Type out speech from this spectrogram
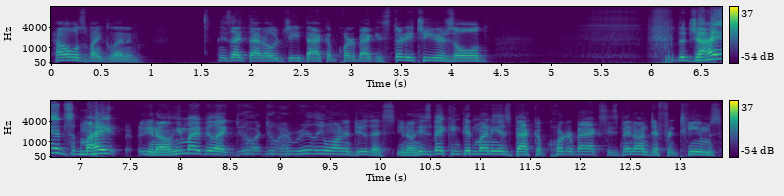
How old is Mike Glennon? He's like that OG backup quarterback. He's 32 years old the Giants might, you know, he might be like, do, do I really want to do this? You know, he's making good money as backup quarterbacks. He's been on different teams.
